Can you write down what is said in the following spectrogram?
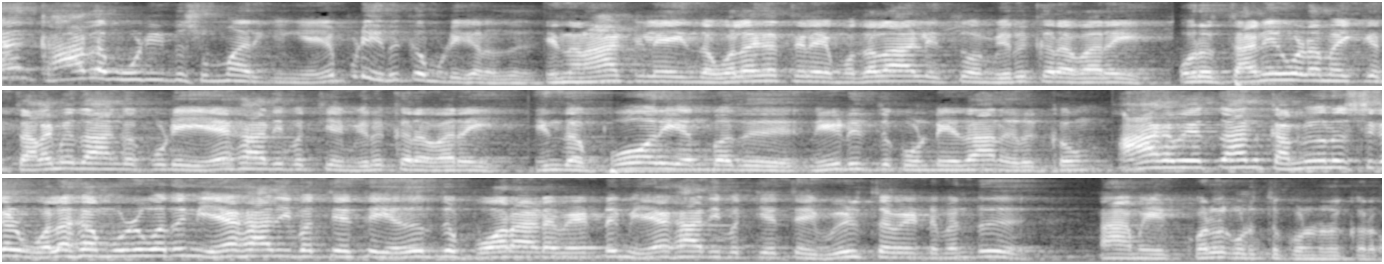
ஏன் காதை மூடிட்டு சும்மா இருக்கீங்க? எப்படி இருக்க முடிகிறது? இந்த நாட்டிலே இந்த உலகத்திலே முதலாளித்துவம் இருக்கிற வரை ஒரு தனி உடைமைக்கு தலைமை தாங்கக்கூடிய ஏகாதிபத்தியம் இருக்கிற வரை இந்த போர் என்பது நீடித்து கொண்டேதான் இருக்கும். ஆகவே தான் கம்யூனிஸ்டுகள் உலகம் முழுவதும் ஏகாதிபத்தியத்தை எதிர்த்து போராட வேண்டும் ஏகாதிபத்தியத்தை வீழ்த்த வேண்டும் என்று நாம் குரல் கொடுத்துக் கொண்டிருக்கிறோம்.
